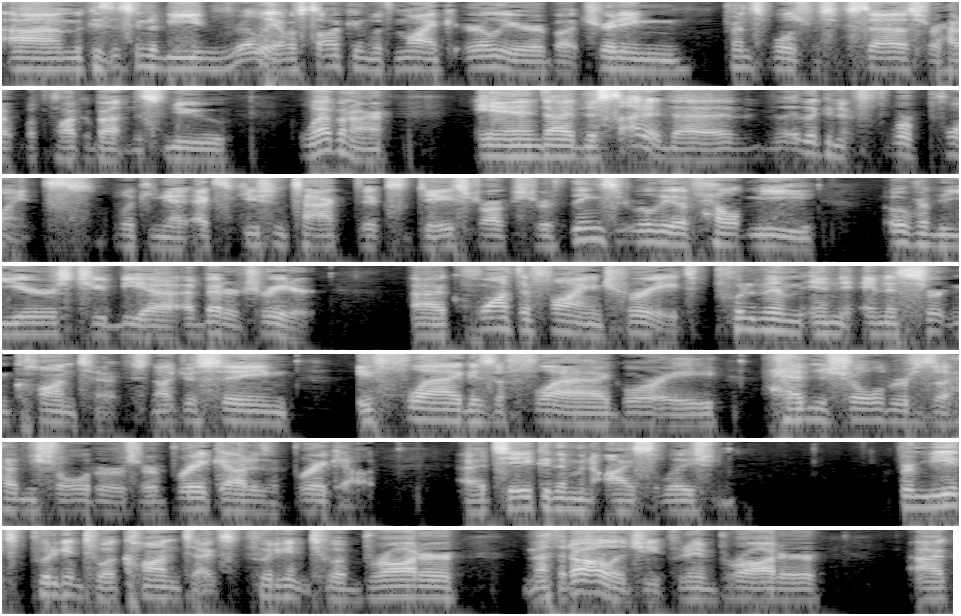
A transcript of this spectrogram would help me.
um, because it's going to be really, I was talking with Mike earlier about trading principles for success or how to talk about in this new webinar. And I decided, uh, looking at four points, looking at execution tactics, day structure, things that really have helped me over the years to be a, a better trader. Uh, quantifying trades, putting them in, in a certain context, not just saying a flag is a flag or a head and shoulders is a head and shoulders or a breakout is a breakout, uh, taking them in isolation for me, it's putting it into a context, putting it into a broader methodology, putting in broader uh.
